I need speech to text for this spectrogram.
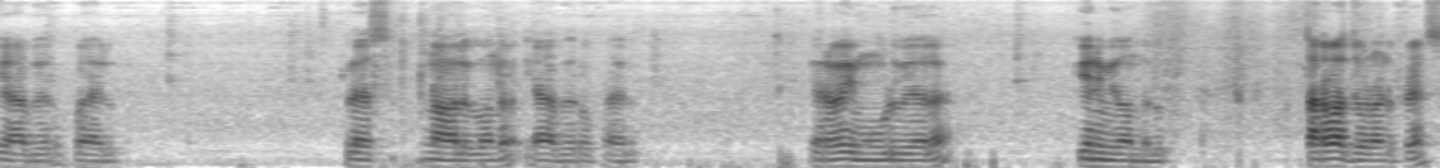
యాభై రూపాయలు. ప్లస్ నాలుగు వందల యాభై రూపాయలు. ఇరవై మూడు వేల ఎనిమిది వందలు. తర్వాత చూడండి ఫ్రెండ్స్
